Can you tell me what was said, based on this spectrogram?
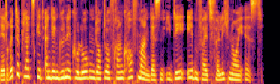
Der dritte Platz geht an den Gynäkologen Dr. Frank Hoffmann, dessen Idee ebenfalls völlig neu ist.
